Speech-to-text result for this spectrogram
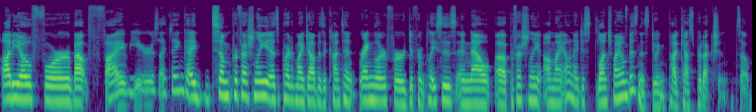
audio for about five years, I think. I some professionally as a part of my job as a content wrangler for different places, and now uh, professionally on my own. I just launched my own business doing podcast production. So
